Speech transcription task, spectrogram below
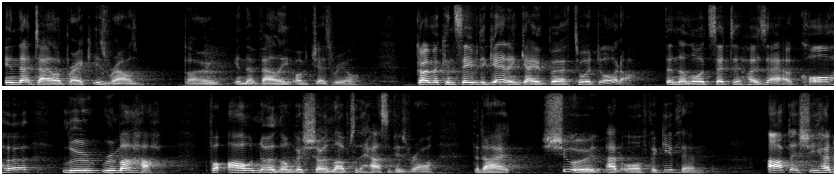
In that day I'll break Israel's bow in the valley of Jezreel. Gomer conceived again and gave birth to a daughter. Then the Lord said to Hosea, Call her Lo Ruhamah, for I'll no longer show love to the house of Israel, that I should at all forgive them. After she had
